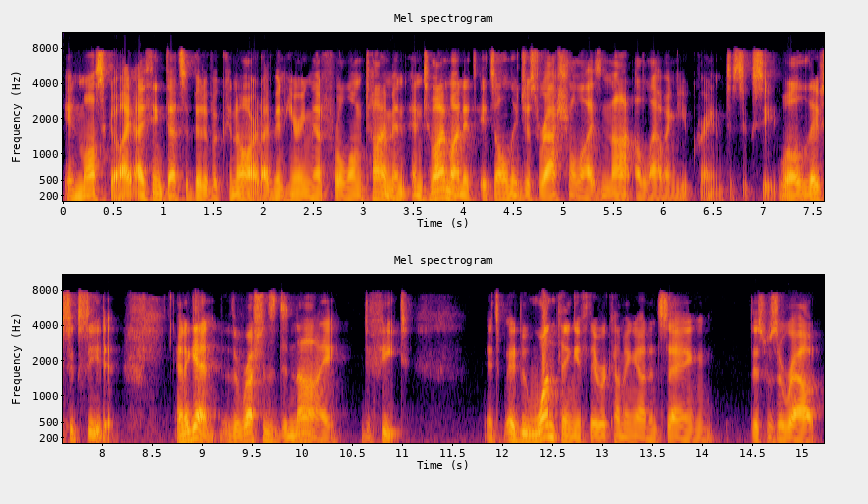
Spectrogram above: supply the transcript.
in Moscow. I, I think that's a bit of a canard. I've been hearing that for a long time, and and to my mind, it, it's only just rationalized not allowing Ukraine to succeed. Well, they've succeeded, and again, the Russians deny defeat. It's, it'd be one thing if they were coming out and saying this was a rout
